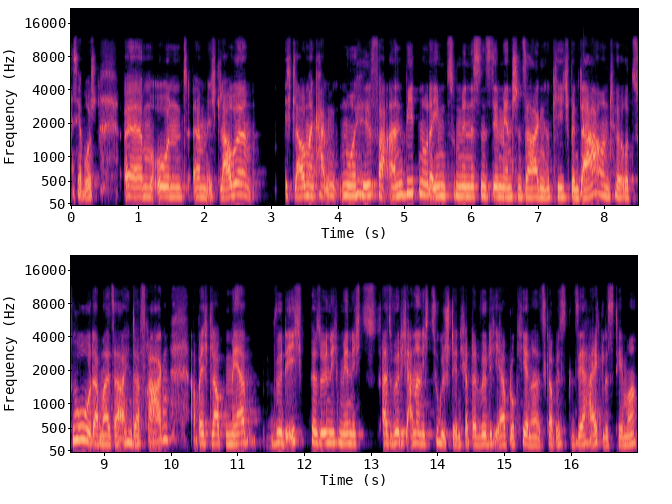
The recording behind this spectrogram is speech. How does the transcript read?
Ist ja wurscht. Ähm, und ähm, ich glaube, ich glaube, man kann nur Hilfe anbieten oder ihm zumindestens den Menschen sagen, okay, ich bin da und höre zu oder mal da hinterfragen. Aber ich glaube, mehr würde ich persönlich mir nicht, also würde ich anderen nicht zugestehen. Ich glaube, da würde ich eher blockieren. Also ich glaube, es ist ein sehr heikles Thema,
